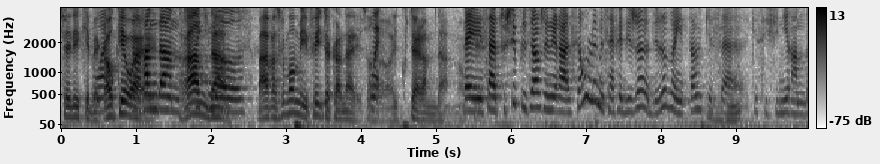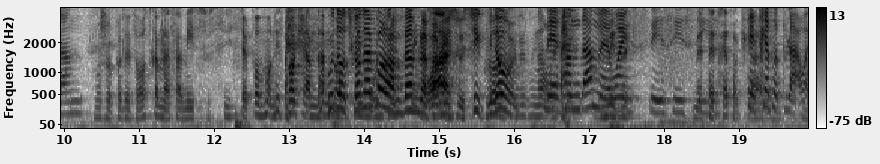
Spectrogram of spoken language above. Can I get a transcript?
Télé-Québec, OK, ouais. Ramdam, c'est ça qui m'a... Ben, parce que moi, mes filles te connaissent. Ouais. écoutez Ramdam. Ben, ça a touché plusieurs générations, là, mais ça fait déjà, déjà 20 ans que, ça, mhm. que c'est fini, Ramdam. Moi, je veux pas te savoir, c'est comme la famille Souci. C'était pas mon époque, Ramdam. Coudon, tu connais pas Ramdam, la famille Souci, Coudon. Mais Ramdam, oui, c'est... Mais c'était très populaire. C'était très populaire, oui.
